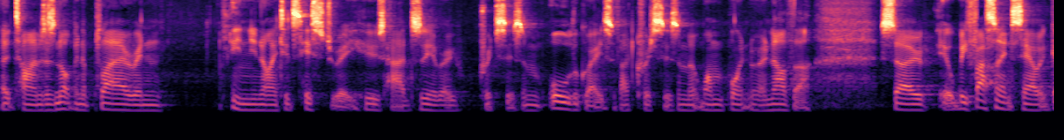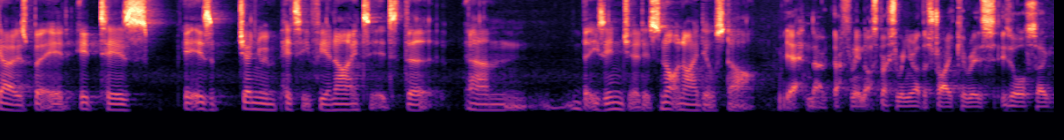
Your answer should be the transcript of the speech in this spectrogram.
at times. There's not been a player in in United's history who's had zero criticism. All the greats have had criticism at one point or another. So it'll be fascinating to see how it goes. But it it is it is a genuine pity for United that um, that he's injured. It's not an ideal start. Yeah, no, definitely not. Especially when your other striker is is also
